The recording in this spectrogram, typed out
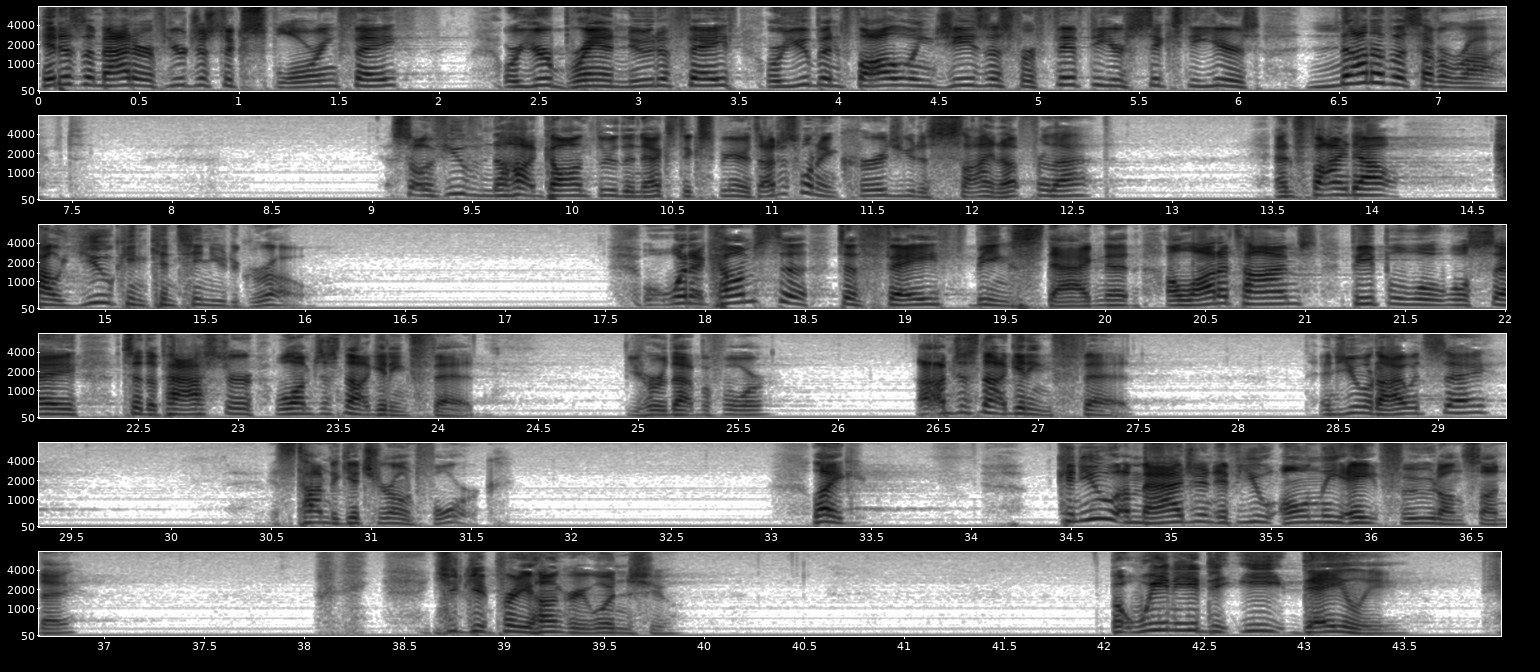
It doesn't matter if you're just exploring faith, or you're brand new to faith, or you've been following Jesus for 50 or 60 years, none of us have arrived. So if you've not gone through the next experience, I just want to encourage you to sign up for that and find out how you can continue to grow. When it comes to, to faith being stagnant, a lot of times people will, will say to the pastor, Well, I'm just not getting fed. You heard that before? I'm just not getting fed. And you know what I would say? It's time to get your own fork. Like, can you imagine if you only ate food on Sunday? You'd get pretty hungry, wouldn't you? But we need to eat daily,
